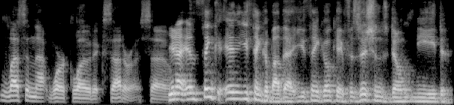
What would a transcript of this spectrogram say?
lessen that workload, et cetera. So yeah, and think and you think about that. You think, okay, physicians don't need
